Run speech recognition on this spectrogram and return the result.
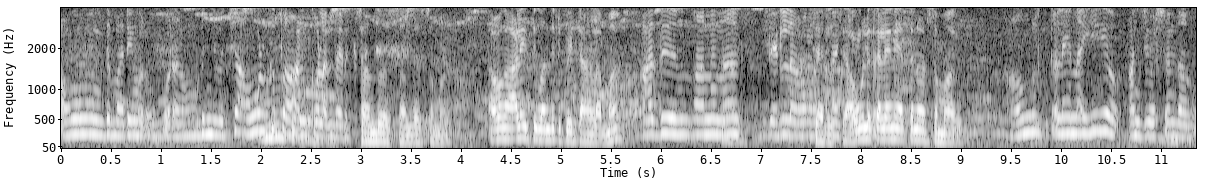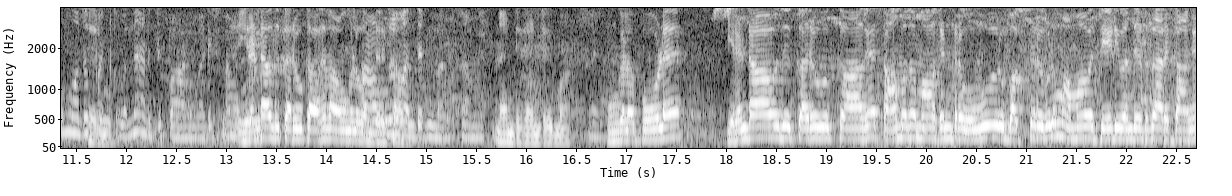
அவங்களும் இந்த மாதிரி ஒரு ஒரு முடிஞ்சு வச்சு அவங்களுக்கு இப்போ ஆண் குழந்தை இருக்கு. சந்தோஷம் சந்தோஷமா அவங்க ஆலயத்துக்கு வந்துட்டு போயிட்டாங்களாம்மா? அது நான் தெரியல. சரி சரி. அவங்களுக்கு கல்யாணம் எத்தனை வருஷம் ஆகுது? அவங்களுக்கு கல்யாணம் ஆகி அஞ்சு வருஷம் தான் ஆகும் மொதல் பெண் குழந்தை அடுத்து இப்போ ஆண் வாரிசு. நம்ம இரண்டாவது கருவுக்காக தான் அவங்களும் வந்திருக்காங்க. அவங்களும் வந்திருந்தாங்க சாமி. நன்றி நன்றிம்மா. உங்களை போல இரண்டாவது கருவுக்காக தாமதமாகின்ற ஒவ்வொரு பக்தர்களும் அம்மாவை தேடி வந்துட்டு தான் இருக்காங்க.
